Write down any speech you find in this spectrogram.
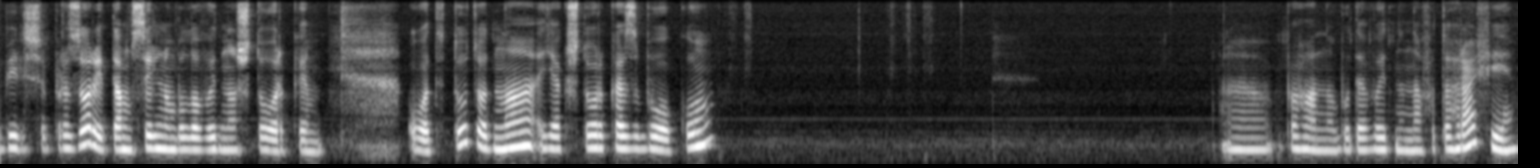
більш прозорий, там сильно було видно шторки. От Тут одна як шторка збоку. Е, Погано буде видно на фотографії,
